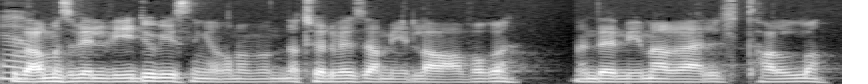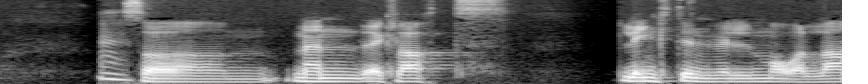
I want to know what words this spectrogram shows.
Ja. Og Dermed vil videovisninger naturligvis være mye lavere, men det er mye mer reelt tall. da. Mm. Så, men det er klart, LinkedIn vil måle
